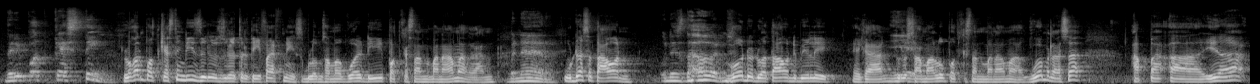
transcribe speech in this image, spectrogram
dari podcasting Lu kan podcasting di 0035 nih, sebelum sama gua di podcastan teman nama kan. bener Udah setahun. Udah setahun Gue udah dua tahun di bilik, ya kan? Terus Iya. sama lu podcastan teman nama. Gue merasa apa eh, ya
